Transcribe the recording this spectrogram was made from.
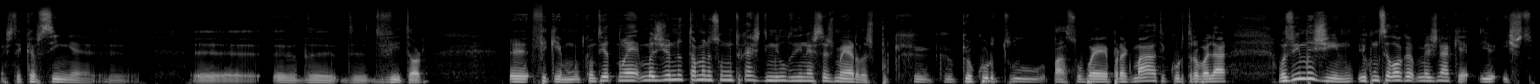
esta cabecinha uh, uh, de, de, de Vitor, uh, fiquei muito contente, não é? Mas eu não, também não sou muito gajo de me iludir nestas merdas, porque que, que eu curto, pá, sou bem pragmático, curto trabalhar. Mas eu imagino, eu comecei logo a imaginar que é, isto,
